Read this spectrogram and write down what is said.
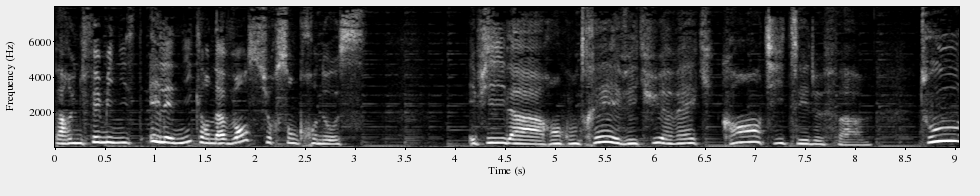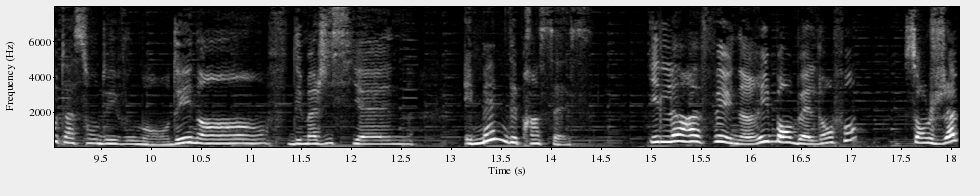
par une féministe hellénique en avance sur son chronos. Et puis il a rencontré et vécu avec quantité de femmes, tout à son dévouement, des nymphes, des magiciennes et même des princesses. Il leur a fait une ribambelle d'enfants sans jamais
